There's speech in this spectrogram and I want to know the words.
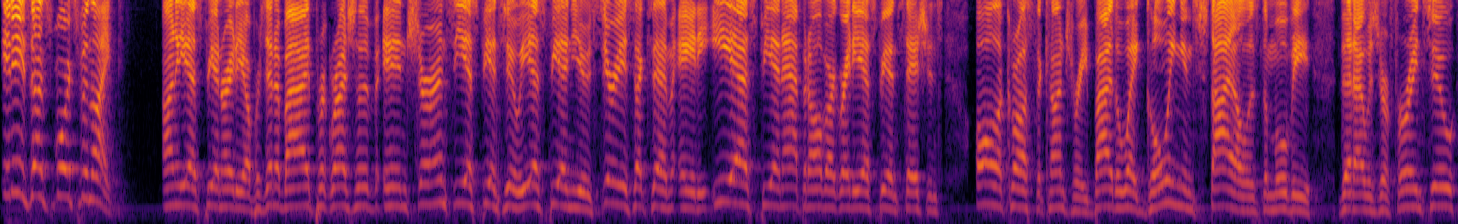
It is Unsportsmanlike on ESPN Radio, presented by Progressive Insurance, ESPN2, ESPNU, Sirius XM 80, ESPN app, and all of our great ESPN stations all across the country. By the way, Going in Style is the movie that I was referring to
